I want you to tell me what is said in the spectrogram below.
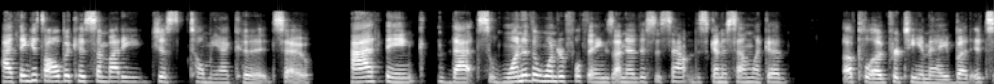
I think it's all because somebody just told me I could. So I think that's one of the wonderful things. I know this is sound this is going to sound like a a plug for TMA, but it's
